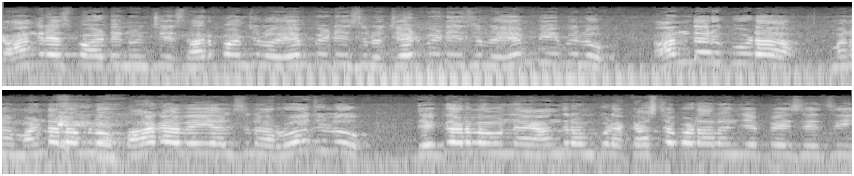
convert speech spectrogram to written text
కాంగ్రెస్ పార్టీ నుంచి సర్పంచులు ఎంపీటీసీలు జెడ్పీటీసీలు ఎంపీపీలు అందరూ కూడా మన మండలంలో బాగా వేయాల్సిన రోజులు దగ్గరలో ఉన్నాయి అందరం కూడా కష్టపడాలని చెప్పేసి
